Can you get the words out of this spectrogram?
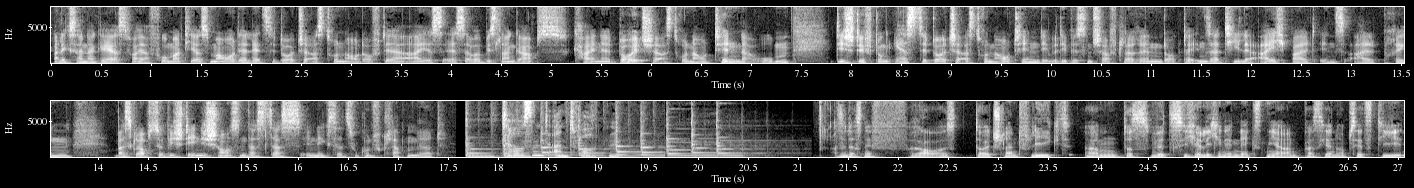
Alexander Gerst war ja vor Matthias Mauer der letzte deutsche Astronaut auf der ISS, aber bislang gab es keine deutsche Astronautin da oben. Die Stiftung Erste Deutsche Astronautin, die will die Wissenschaftlerin Dr. Insa Thiele Eichbald ins All bringen. Was glaubst du, wie stehen die Chancen, dass das in nächster Zukunft klappen wird? Tausend Antworten. Also, dass eine Frau aus Deutschland fliegt, ähm, das wird sicherlich in den nächsten Jahren passieren. Ob es jetzt die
